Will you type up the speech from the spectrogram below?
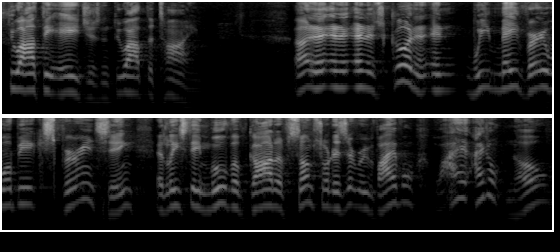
throughout the ages and throughout the time. Uh, and, and, it's good, and, and, we may very well be experiencing at least a move of God of some sort. Is it revival? Well, I, I don't know.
